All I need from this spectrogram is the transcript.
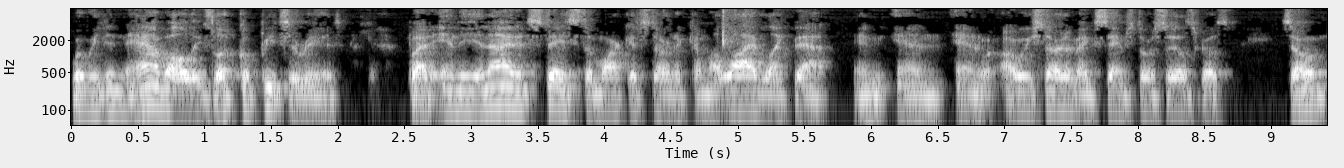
where we didn't have all these local pizzerias, but in the United States, the market started to come alive like that, and and and we started to make same store sales growth. So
